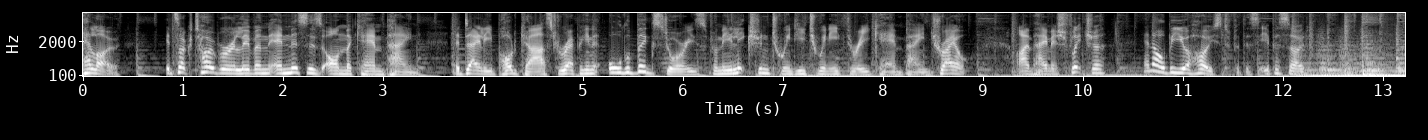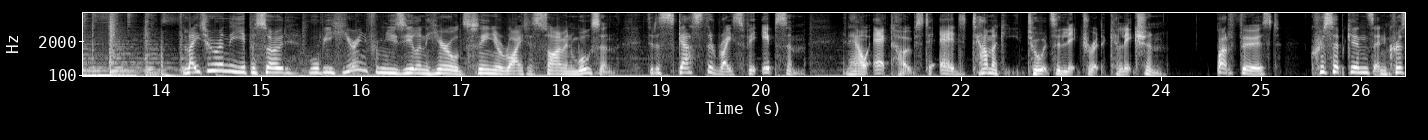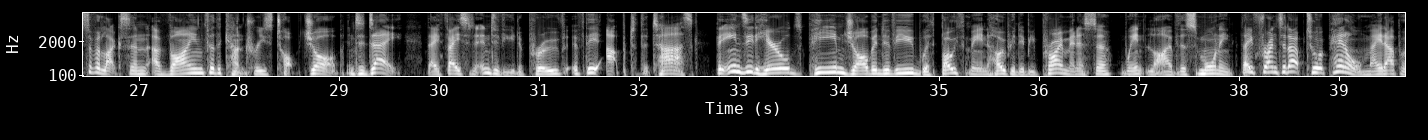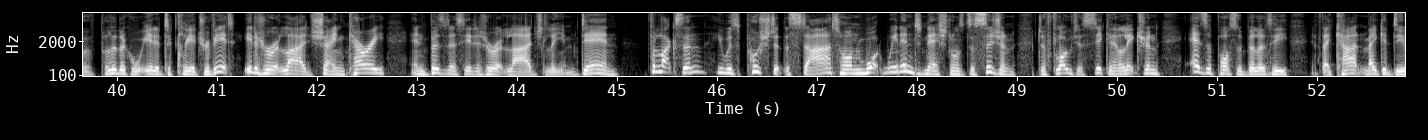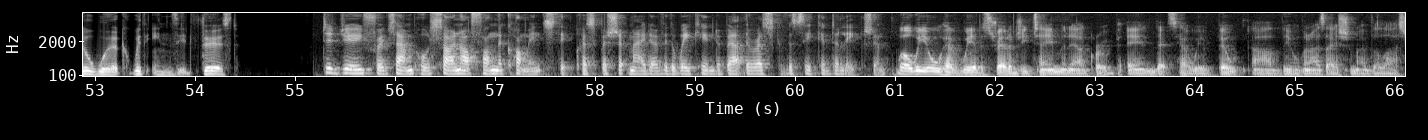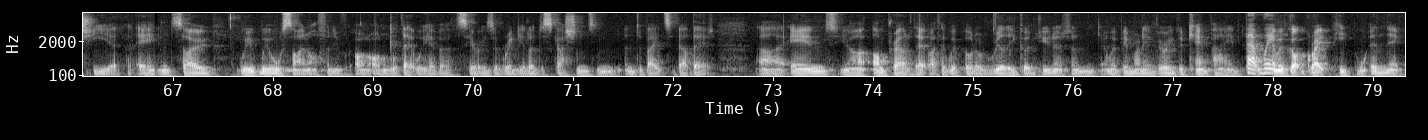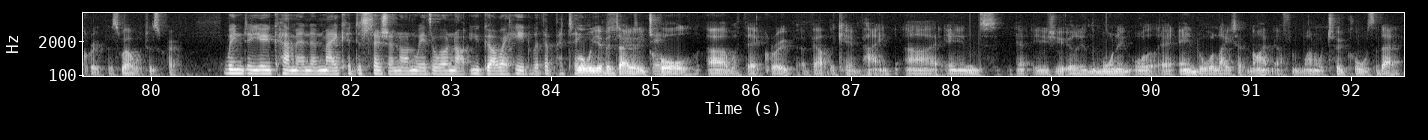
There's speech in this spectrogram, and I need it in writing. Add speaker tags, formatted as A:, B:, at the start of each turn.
A: Hello, it's October 11 and this is On the Campaign, a daily podcast wrapping all the big stories from the election 2023 campaign trail. I'm Hamish Fletcher and I'll be your host for this episode. Later in the episode, we'll be hearing from New Zealand Herald senior writer Simon Wilson to discuss the race for Epsom and how ACT hopes to add Tamaki to its electorate collection. But first, Chris Hipkins and Christopher Luxon are vying for the country's top job, and today they face an interview to prove if they're up to the task. The NZ Herald's PM job interview, with both men hoping to be Prime Minister, went live this morning. They fronted up to a panel made up of political editor Claire Trevett, editor at large Shayne Currie, and business editor at large Liam Dann. For Luxon, he was pushed at the start on what went into National's decision to float a second election as a possibility if they can't make a deal work with NZ First.
B: Did you, for example, sign off on the comments that Chris Bishop made over the weekend about the risk of a second election?
C: Well, we all have we have a strategy team in our group, and that's how we've built uh, the organisation over the last year. And so we, we all sign off on, on, on all of that. We have a series of regular discussions and, and debates about that. Uh, and you know, I'm proud of that. I think we've built a really good unit, and, and we've been running a very good campaign.
B: But when,
C: and we've got great people in that group as well, which is great
B: when do you come in and make a decision on whether or not you go ahead with a particular?
C: Well, we have a daily
B: strategy?
C: call uh, with that group about the campaign, uh, and uh, usually early in the morning or and or late at night, often one or two calls a day,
